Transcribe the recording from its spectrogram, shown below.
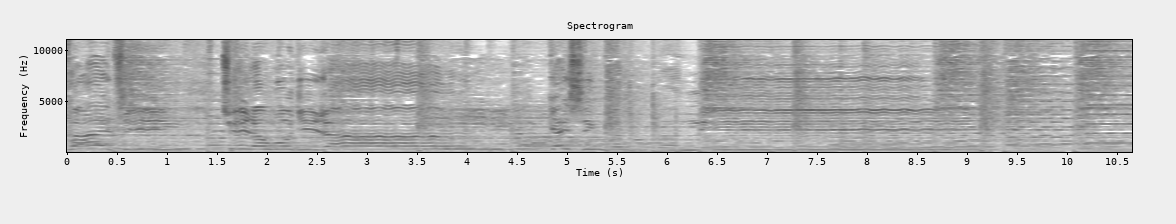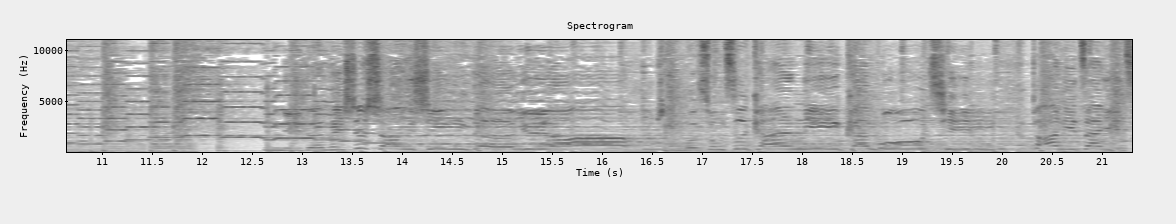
太近，却让我依然甘心为了你。你的泪是伤心的雨啊，让我从此看你看不起，怕你再一次。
